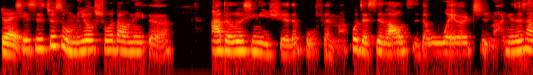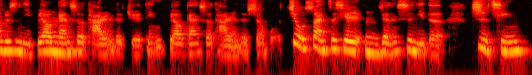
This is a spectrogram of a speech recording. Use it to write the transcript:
对，其实就是我们又说到那个。阿德勒心理学的部分嘛，或者是老子的无为而治嘛，原则上就是你不要干涉他人的决定，不要干涉他人的生活，就算这些人是你的至亲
